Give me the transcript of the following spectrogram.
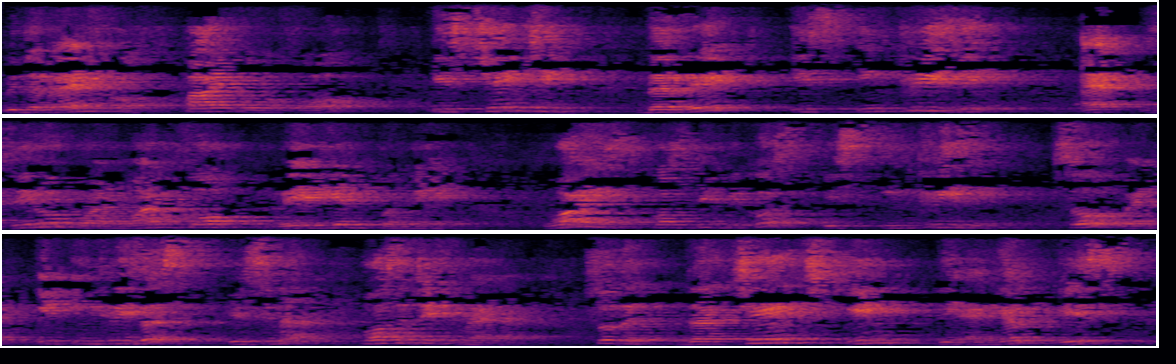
with the value of pi over 4 is changing. The rate is increasing at 0.14 radian per minute. Why is it positive? Because it's increasing. So when it increases, it's in a positive manner. So the, the change in the angle is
